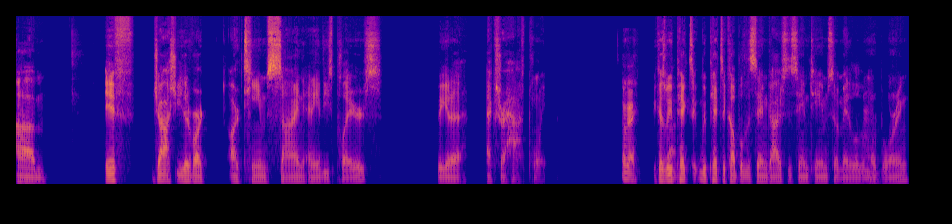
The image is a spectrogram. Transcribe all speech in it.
um if josh either of our our teams sign any of these players we get an extra half point. Okay because we picked we picked a couple of the same guys to the same team, so it made it a little bit more mm. boring.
